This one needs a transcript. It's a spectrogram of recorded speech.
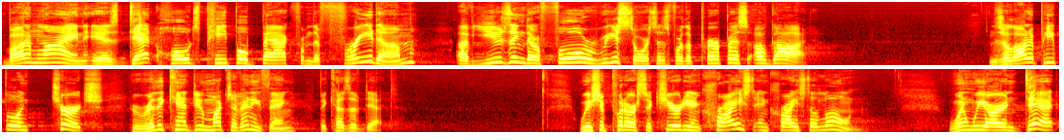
Bottom line is debt holds people back from the freedom of using their full resources for the purpose of God. And there's a lot of people in church who really can't do much of anything because of debt. We should put our security in Christ and Christ alone. When we are in debt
